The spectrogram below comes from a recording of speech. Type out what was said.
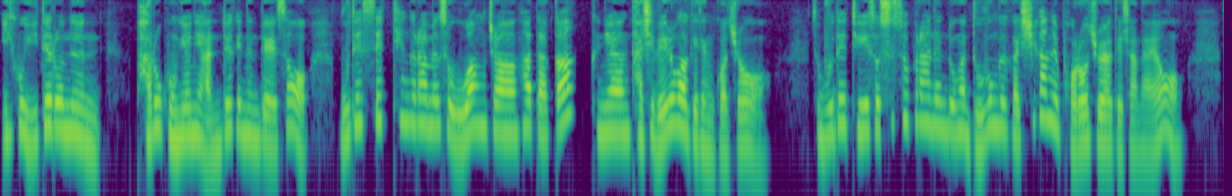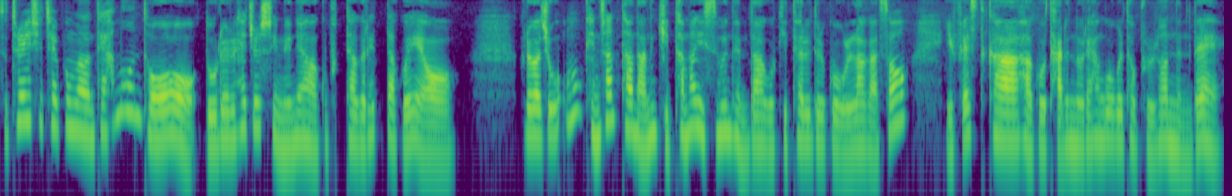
이거 이대로는 바로 공연이 안 되겠는데 해서 무대 세팅을 하면서 우왕좌왕 하다가 그냥 다시 내려가게 된 거죠. 무대 뒤에서 수습을 하는 동안 누군가가 시간을 벌어줘야 되잖아요. 그래서 트레이시 채프먼한테 한 번 더 노래를 해줄 수 있느냐 하고 부탁을 했다고 해요. 그래가지고 음 괜찮다 나는 기타만 있으면 된다 하고 기타를 들고 올라가서 이 Fast Car하고 다른 노래 한 곡을 더 불렀는데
